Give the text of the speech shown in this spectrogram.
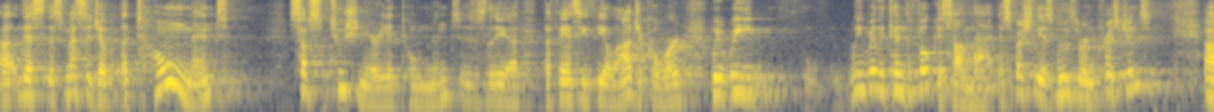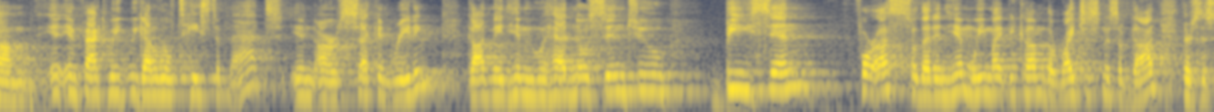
uh, this, this message of atonement, substitutionary atonement is the, uh, the fancy theological word, we, we we really tend to focus on that, especially as Lutheran Christians. Um, in, in, fact, we, we got a little taste of that in our second reading. God made him who had no sin to be sin for us so that in him we might become the righteousness of God. There's this,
